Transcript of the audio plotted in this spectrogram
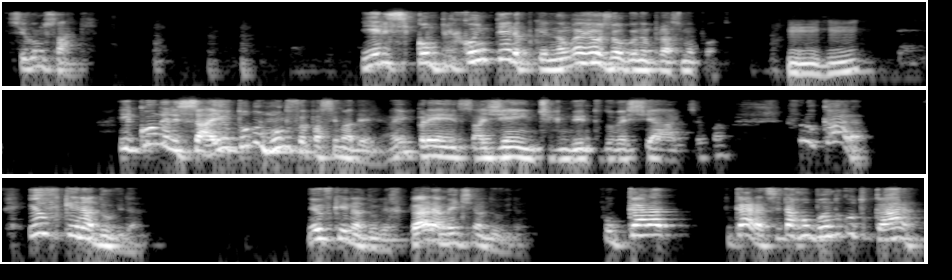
segundo saque. E ele se complicou inteiro, porque ele não ganhou o jogo no próximo ponto. Uhum. E quando ele saiu, todo mundo foi para cima dele. A imprensa, a gente dentro do vestiário. Ele falou, cara, eu fiquei na dúvida. Eu fiquei na dúvida, claramente na dúvida. O cara, cara, você tá roubando com outro cara.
